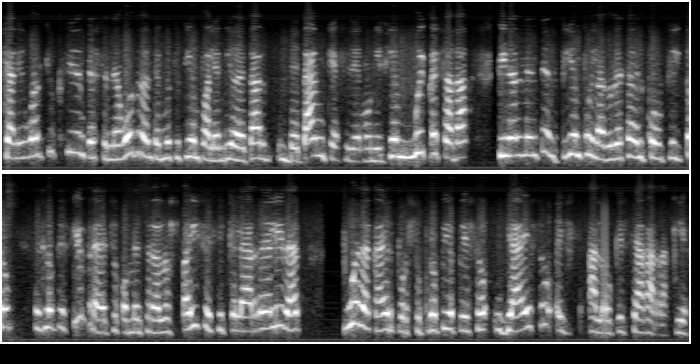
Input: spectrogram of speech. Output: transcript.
que al igual que Occidente se negó durante mucho tiempo al envío de, de tanques y de munición muy pesada, finalmente el tiempo y la dureza del conflicto es lo que siempre ha hecho convencer a los países y que la realidad pueda caer por su propio peso y a eso es a lo que se agarra Kiev.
